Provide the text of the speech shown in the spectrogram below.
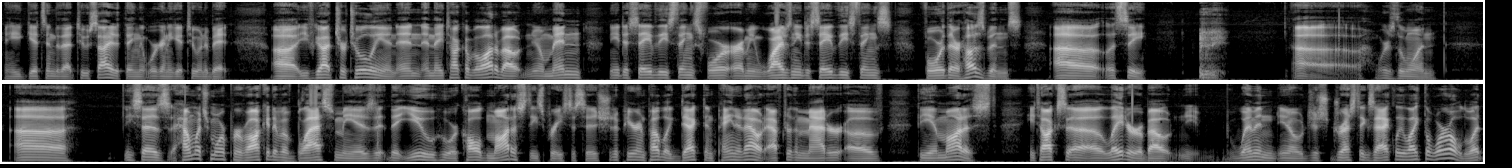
He gets into that two sided thing that we're going to get to in a bit. Uh, you've got Tertullian, and, and they talk a lot about, you know, men need to save these things for, or I mean, wives need to save these things for their husbands. Uh, let's see. uh, where's the one? Uh, he says, How much more provocative of blasphemy is it that you, who are called modest these priestesses, should appear in public decked and painted out after the matter of the immodest? He talks uh, later about women, you know, just dressed exactly like the world. What?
